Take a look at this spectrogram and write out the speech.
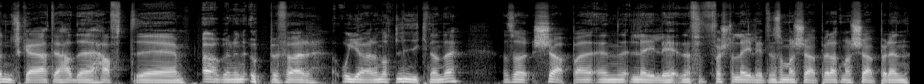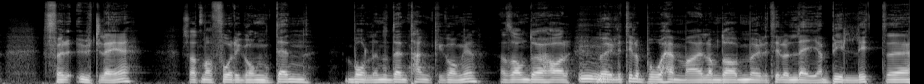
ønsker jeg at jeg hadde haft øynene oppe for å gjøre noe lignende. Altså kjøpe en leilighet, den første leiligheten som man kjøper, at man kjøper den for utleie. Så at man får i gang den bollen och den tankegången. Alltså om du har möjlighet till att bo hemma eller om du har möjlighet till att leja billigt eh,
